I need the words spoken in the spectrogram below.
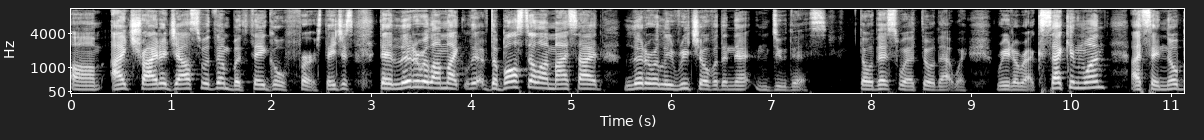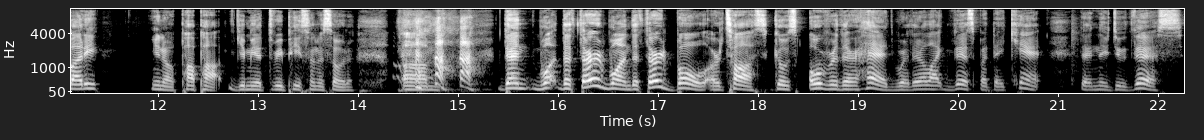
Um, I try to joust with them, but they go first. They just they literally. I'm like, if the ball's still on my side, literally reach over the net and do this. Throw this way, throw that way. Redirect. Second one, I'd say nobody. You know, pop pop. Give me a three piece and a soda. Um, then what? The third one, the third bowl or toss goes over their head where they're like this, but they can't. Then they do this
